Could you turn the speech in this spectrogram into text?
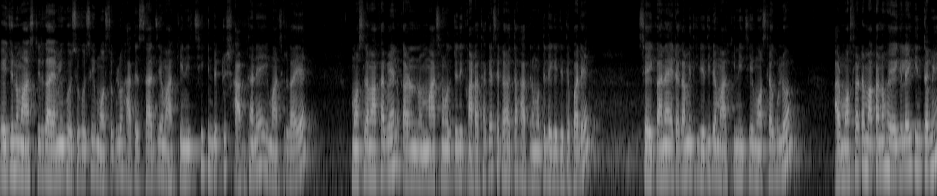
এই জন্য মাছটির গায়ে আমি ঘষে ঘষে এই মশলাগুলো হাতের সাহায্যে মাখিয়ে নিচ্ছি, কিন্তু একটু সাবধানে এই মাছের গায়ে মশলা মাখাবেন, কারণ মাছের মধ্যে যদি কাঁটা থাকে সেটা হয়তো হাতের মধ্যে লেগে যেতে পারে। সেই কারণে এটাকে আমি ধীরে ধীরে মাখিয়ে নিচ্ছি এই মশলাগুলো। আর মশলাটা মাখানো হয়ে গেলেই কিন্তু আমি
